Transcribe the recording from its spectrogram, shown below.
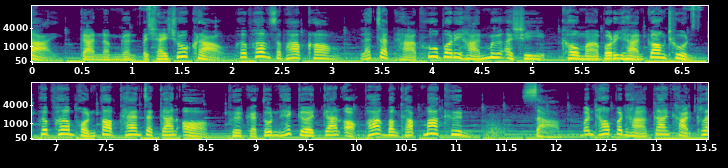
จ่าย การนำเงินไปใช้ชั่วคราว เพื่อเพิ่มสภาพคล่อง และจัดหาผู้บริหารมืออาชีพ เข้ามาบริหารกองทุน เพื่อเพิ่มผลตอบแทนจากการออม เพื่อกระตุ้นให้เกิดการออกภาคบังคับมากขึ้น 3. บรรเทาปัญหาการขาดแคล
